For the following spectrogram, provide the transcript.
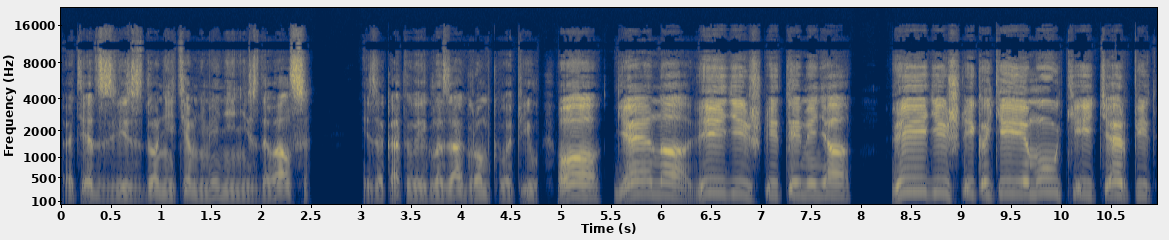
Отец Звездоний, тем не менее, не сдавался и, закатывая глаза, громко вопил. — О, Гена, видишь ли ты меня? Видишь ли, какие муки терпит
